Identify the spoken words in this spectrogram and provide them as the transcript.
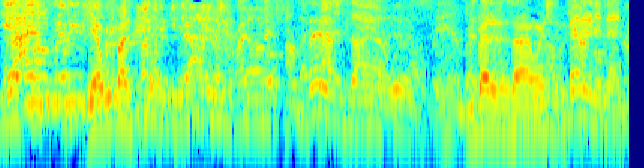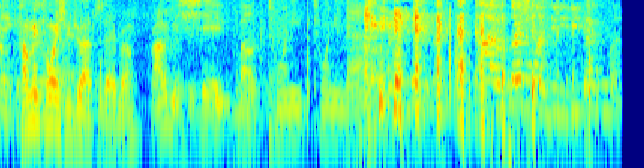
Zion Williamson? Yeah, we might. Might want to get that money and run through that shit. I'm better than Zion down. Williamson. Damn, You bro. better than Zion Williamson? Better than that nigga. How many points you dropped today, bro? Probably shit, about 20, 29.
